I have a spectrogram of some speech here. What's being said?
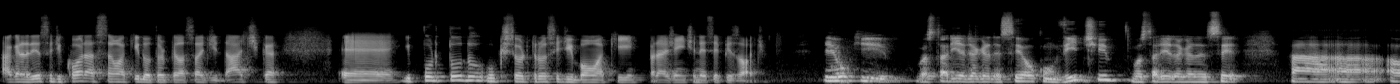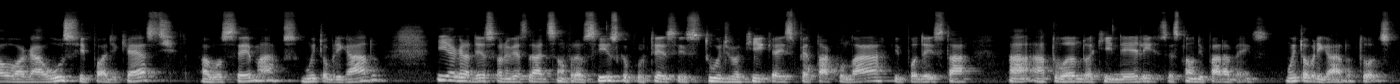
agradeço de coração aqui, doutor, pela sua didática é, e por tudo o que o senhor trouxe de bom aqui para a gente nesse episódio. Eu que gostaria de agradecer ao convite, gostaria de agradecer a, a, ao HUSF Podcast, a você, Marcos, muito obrigado. E agradeço à Universidade de São Francisco por ter esse estúdio aqui que é espetacular e poder estar a, atuando aqui nele. Vocês estão de parabéns. Muito obrigado a todos.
